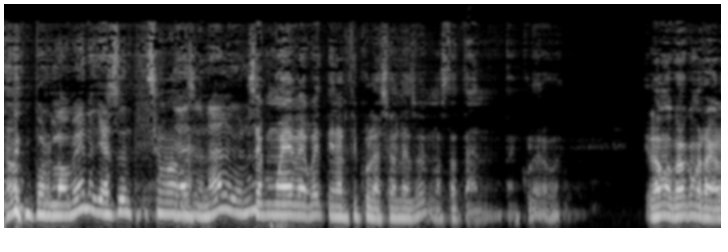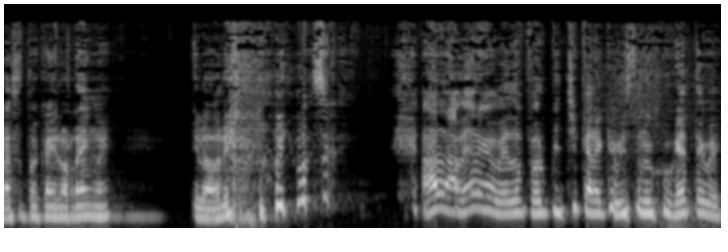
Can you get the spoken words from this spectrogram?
¿No? Por lo menos ya son, Sí, ya son algo, ¿no? Se mueve, güey, tiene articulaciones, güey. No está tan, tan culero, güey. Y luego me acuerdo que me regalaste tu Kylo Ren, güey. Y lo abrí. A la verga, güey. Lo peor pinche cara que he visto en un juguete, güey.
